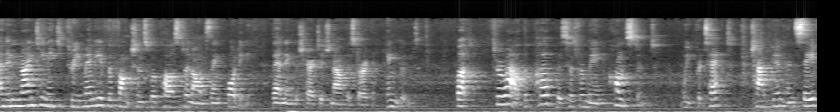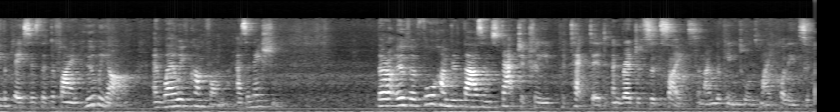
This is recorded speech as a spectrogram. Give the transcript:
and in 1983 many of the functions were passed to an arm's length body, then English Heritage, now Historic England. But throughout, the purpose has remained constant. We protect, champion, and save the places that define who we are and where we've come from as a nation. There are over 400,000 statutory protected and registered sites, and I'm looking towards my colleagues.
